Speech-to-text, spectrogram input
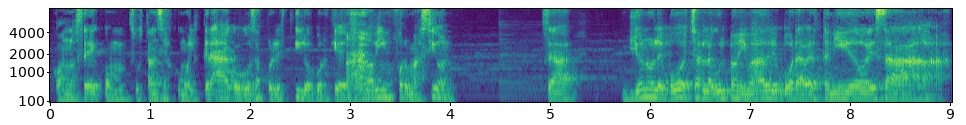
con, no sé, con sustancias como el crack o cosas por el estilo, porque no había información. O sea, yo no le puedo echar la culpa a mi madre por haber tenido esa,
